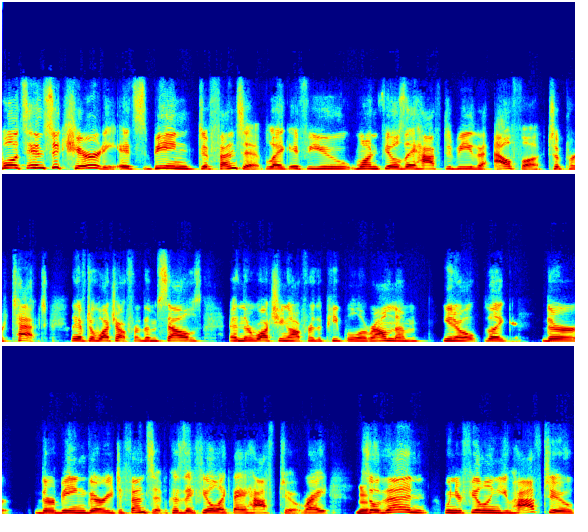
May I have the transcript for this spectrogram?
Well, it's insecurity. It's being defensive. Like if you one feels they have to be the alpha to protect, they have to watch out for themselves and they're watching out for the people around them. You know, like they're they're being very defensive because they feel like they have to, right? Yeah. So then when you're feeling you have to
